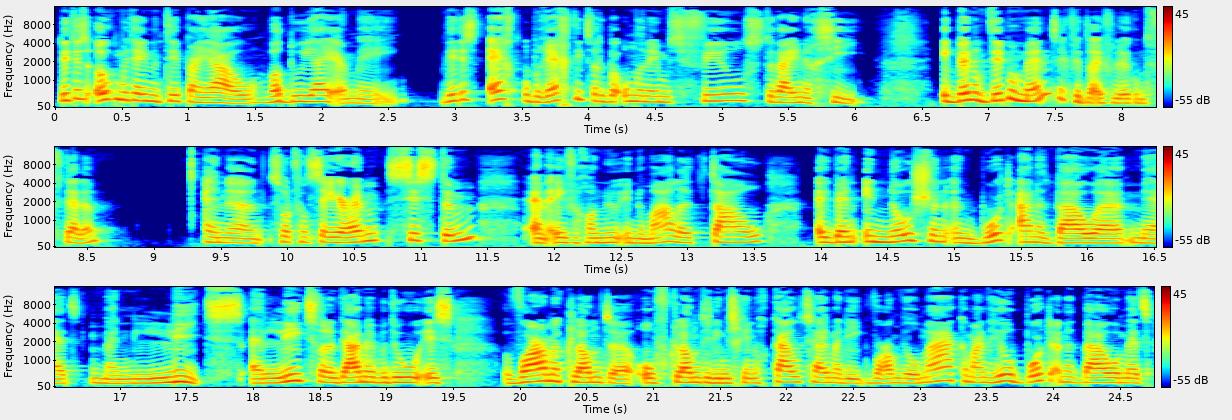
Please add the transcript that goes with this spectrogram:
Dit is ook meteen een tip aan jou. Wat doe jij ermee? Dit is echt oprecht iets wat ik bij ondernemers veel te weinig zie. Ik ben op dit moment, ik vind het wel even leuk om te vertellen, een uh, soort van CRM-system. En even gewoon nu in normale taal. Ik ben in Notion een bord aan het bouwen met mijn leads. En leads, wat ik daarmee bedoel, is warme klanten of klanten die misschien nog koud zijn, maar die ik warm wil maken. Maar een heel bord aan het bouwen met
